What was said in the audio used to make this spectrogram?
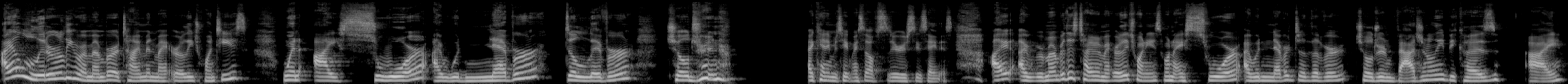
I literally remember a time in my early 20s when I swore I would never deliver children. I can't even take myself seriously saying this. I, I remember this time in my early 20s when I swore I would never deliver children vaginally because I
